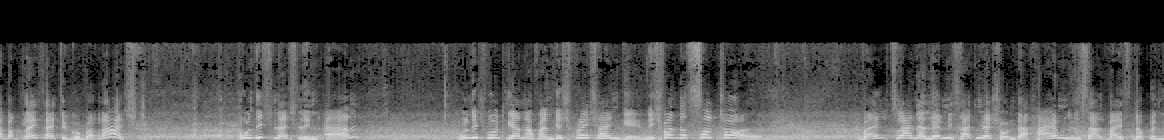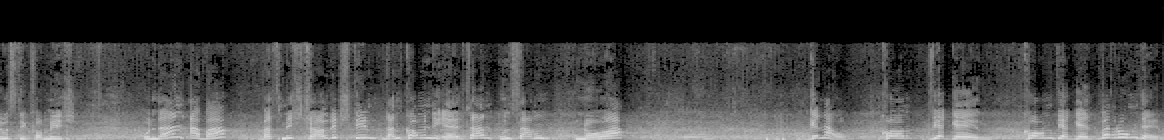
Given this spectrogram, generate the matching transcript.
aber gleichzeitig überrascht. Und ich lächle ihn an und ich würde gerne auf ein Gespräch eingehen. Ich fand das so toll. Weil so ein Erlebnis hatten wir schon daheim deshalb war es doppelt lustig für mich. Und dann aber, was mich traurig stimmt, dann kommen die Eltern und sagen, Noah, genau, komm, wir gehen, komm, wir gehen. Warum denn?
